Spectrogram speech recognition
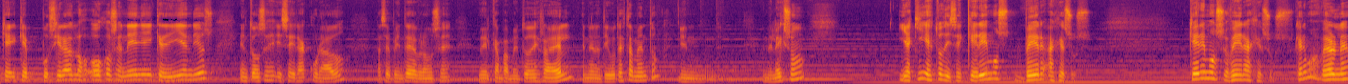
que, pusiera los ojos en ella y creía en Dios, entonces ese era curado, la serpiente de bronce del campamento de Israel en el Antiguo Testamento, en, en el Éxodo. Y aquí esto dice, queremos ver a Jesús. Queremos ver a Jesús. Queremos verle.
